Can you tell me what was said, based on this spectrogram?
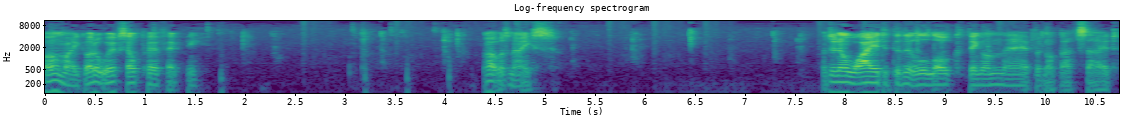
Oh my god, it works out perfectly. That was nice. I don't know why I did the little log thing on there, but not that side.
